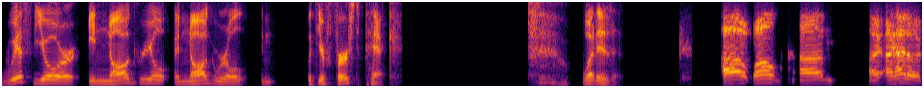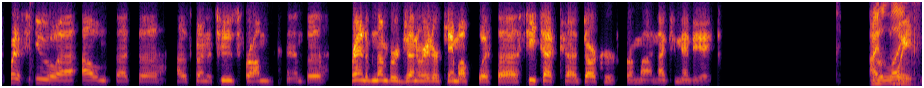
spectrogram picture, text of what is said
with your inaugural, inaugural, in, with your first pick, what is it? Uh, well, um, I, I had a, quite a few uh, albums that uh, I was going to choose from, and the random number generator came up with uh, C-Tec uh, Darker from uh, 1998. I like, Wait,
